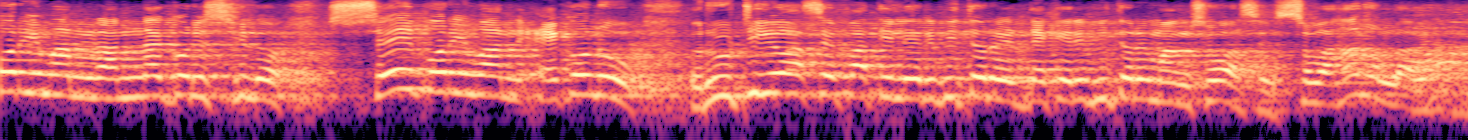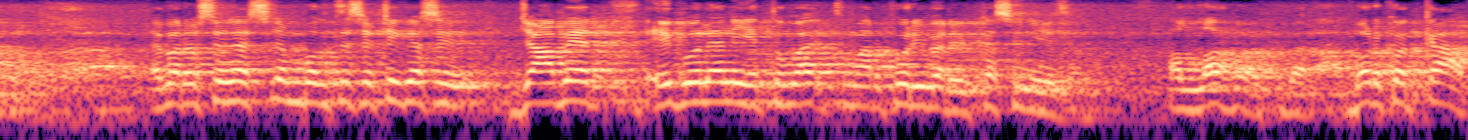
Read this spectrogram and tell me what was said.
পরিমাণ রান্না করেছিল, সেই পরিমাণ এখনও রুটিও আছে পাতিলের ভিতরে, ডেকের ভিতরে মাংস আছে। সোবাহান এবার রসুল ইসলাম বলতেছে, ঠিক আছে যাবের এগুলা নিয়ে তোমার তোমার পরিবারের কাছে নিয়ে যাও। আল্লাহ আকবার। বরকত কার?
